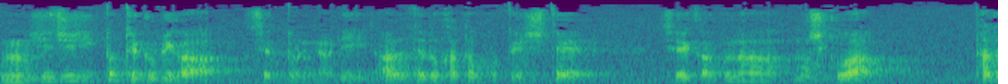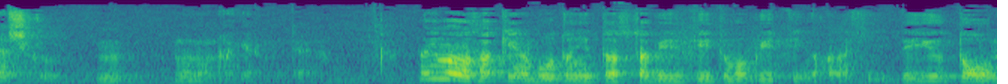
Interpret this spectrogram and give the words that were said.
けど、肘と手首がセットになりある程度肩を固定して正確なもしくは正しくものを投げるみたいな、今のさっきの冒頭に言ったスタビリティとモビリティの話で言うと、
